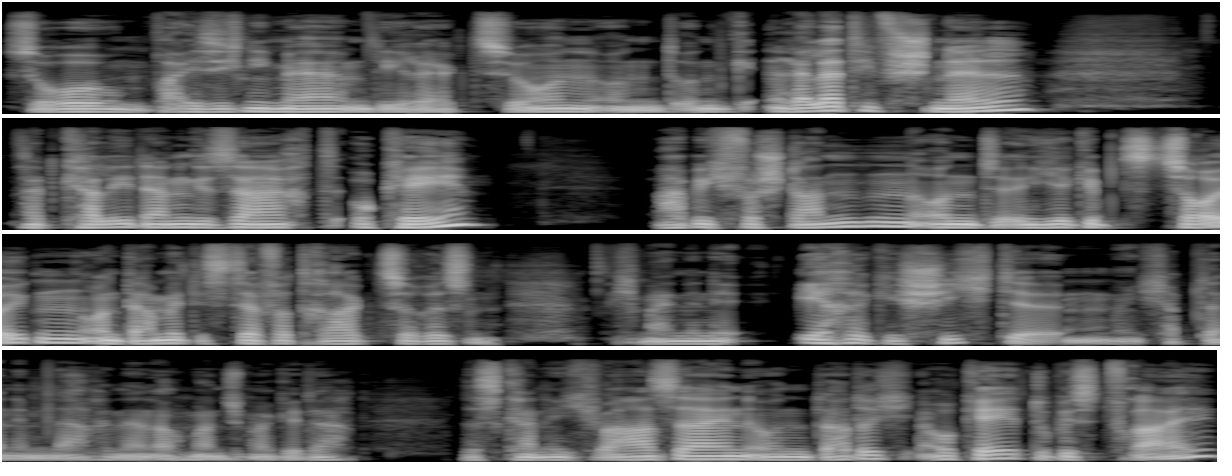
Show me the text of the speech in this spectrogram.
so weiß ich nicht mehr die Reaktion und, und relativ schnell hat Kalli dann gesagt, okay, habe ich verstanden und hier gibt's Zeugen und damit ist der Vertrag zerrissen. Ich meine, eine irre Geschichte. Ich habe dann im Nachhinein auch manchmal gedacht, das kann nicht wahr sein und dadurch, okay, du bist frei.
